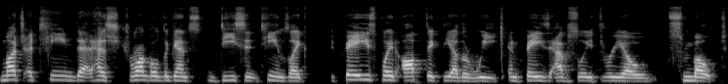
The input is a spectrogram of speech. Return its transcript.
much a team that has struggled against decent teams. Like FaZe played Optic the other week, and FaZe absolutely 3 0 smoked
